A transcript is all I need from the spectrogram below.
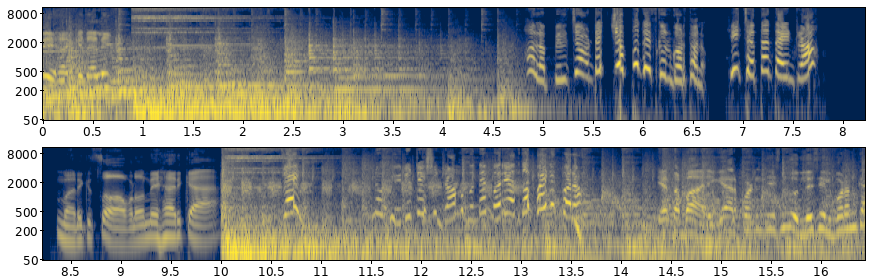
నిహారిక డార్లింగ్ అలా పిలిచావంటే చెప్పు తీసుకొని కొడతాను. అంతా ఏంట్రా మనకి సోవడం నిహారిక నువ్వు ఇరిటేషన్ రాకముందే మర్యాదగా బయటకు పోరా. ఎంత భారీగా ఏర్పాట్లు చేసింది వదిలేసి వెళ్ళిపోవడానిక?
